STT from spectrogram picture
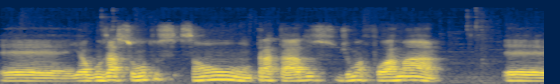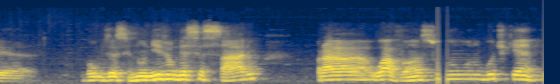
é, e alguns assuntos são tratados de uma forma, é, vamos dizer assim, no nível necessário para o avanço no, no bootcamp.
